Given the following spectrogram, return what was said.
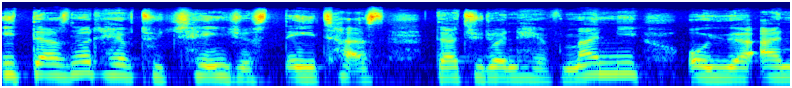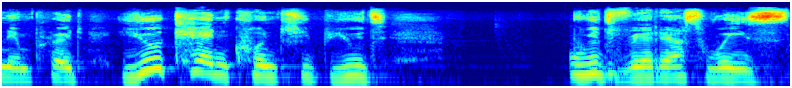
It does not have to change your status that you don't have money or you are unemployed. You can contribute with various ways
